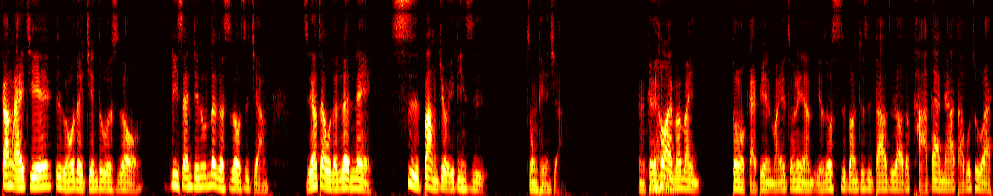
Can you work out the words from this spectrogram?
刚来接日本火腿监督的时候，立山监督那个时候是讲，只要在我的任内四棒就一定是中田翔。嗯，可是后来慢慢。都有改变了嘛？因为中田翔有时候四棒就是大家知道都卡弹啊，打不出来，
